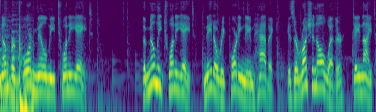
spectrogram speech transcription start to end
Number 4 Mil Mi-28 The Mil Mi-28, NATO reporting name Havoc, is a Russian all-weather, day-night,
